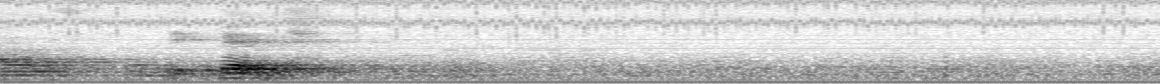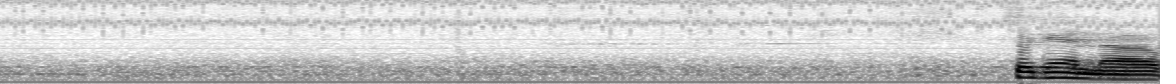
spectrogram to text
has a big bend. So again, uh,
